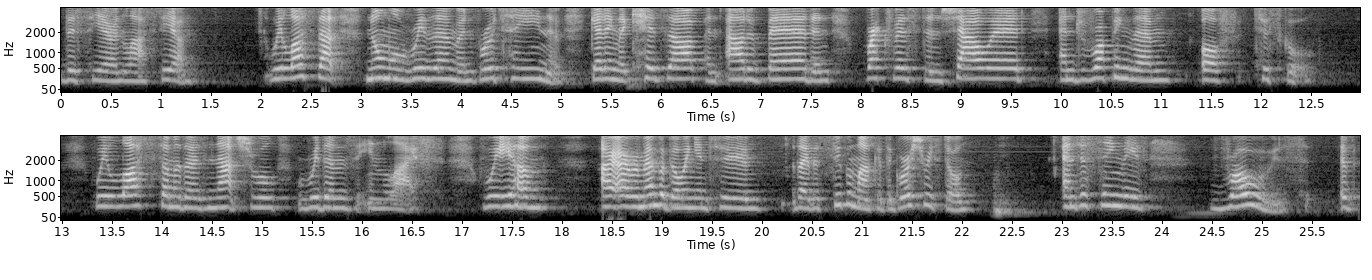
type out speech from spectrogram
this year and last year. We lost that normal rhythm and routine of getting the kids up and out of bed and breakfast and showered and dropping them off to school we lost some of those natural rhythms in life. We, um, I, I remember going into like the supermarket, the grocery store, and just seeing these rows of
